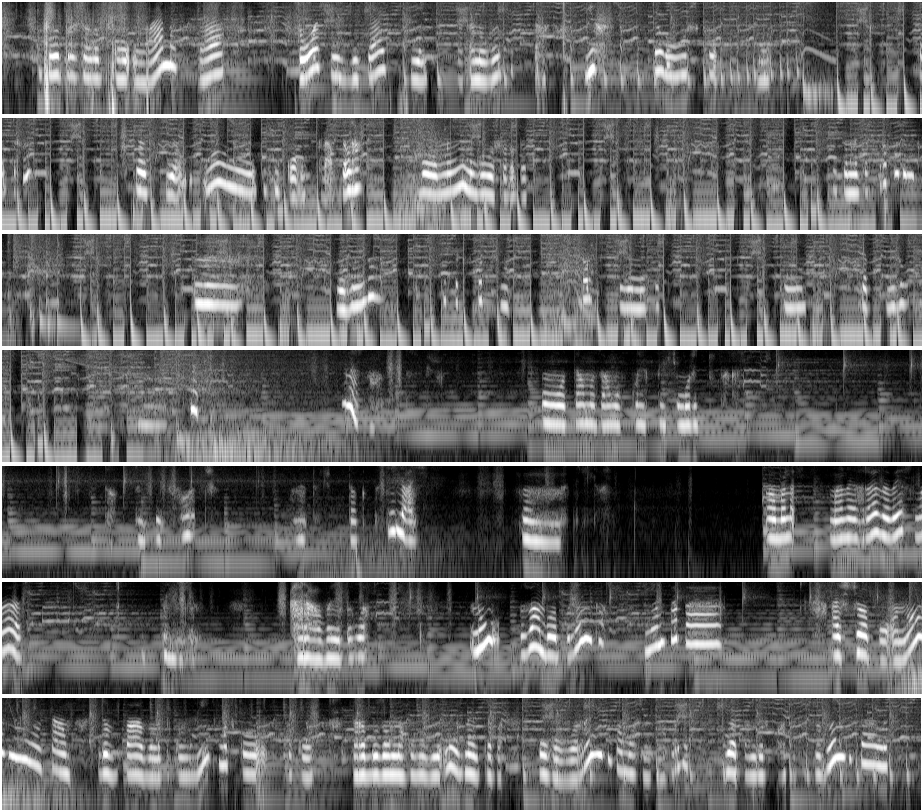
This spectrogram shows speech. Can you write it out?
ви прожили? Бо у мене це 167. Так, а ну ви так. Їх. Добре. Ось, є. ну, тупіково скрафтила. Бо мені не було що робити. Це ми так проходимо. М, Ого, тут так скучно. Торт йому тут. Запіжу. М, тут. Не знаю, що там пишу. О, там замок культисів, може Точно. Так, стріляй. М, Стріляй. А, мене, мене гра зависла. Блін. Гра вибила. Ну, з вами була Полінка. Всім па-па! А що по оновленню там додавали таку відьмочку, таку з гарбузом на голові. Ну, з нею треба поговорити, там можна поговорити. Я там дуже багато сезон додали.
